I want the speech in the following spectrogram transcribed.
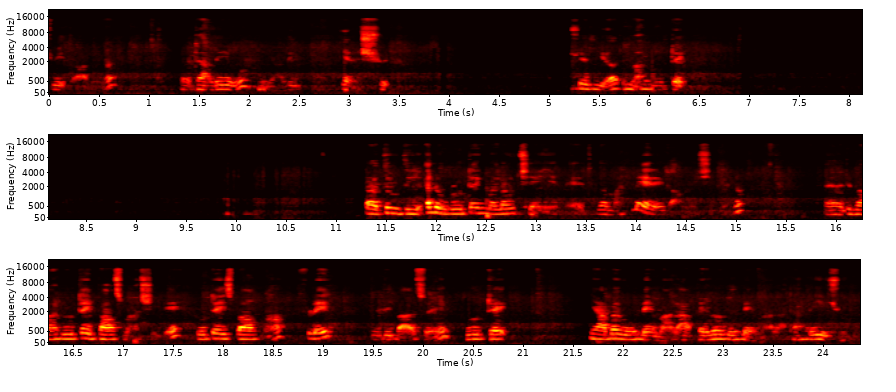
ရွေ့သွားပြီနော်အဲဒါလေးကိုနေရာလေးပြန်ရွှေ့ရွှေ့ပြီးတော့ဒီမှာ rotate အဲသူဒီအဲ့လို rotate မလုပ်ချင်ရင်လည်းဒီဘက်မှာလှည့်တဲ့ကောင်လေးရှိတယ်နော်အဲဒီမှာ rotate box မှာရှိတယ် rotate box မှာ flip ဒီပါဆိုရင် rotate ညာဘက်ကိုလှည့်မှာလားဘယ်ဘက်ကိုလှည့်မှာလားဒါလေးရွှေ့ပြရတယ်နော်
